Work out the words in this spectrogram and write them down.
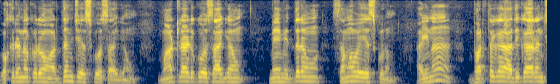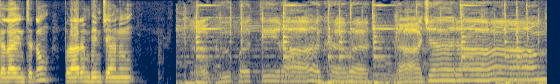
ఒకరినొకరం అర్థం చేసుకోసాగాం. మాట్లాడుకోసాగాం మేమిద్దరం సమవయస్కులం. అయినా భర్తగా అధికారం చలాయించటం ప్రారంభించాను. రఘుపతి రాఘవ రాజారాం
